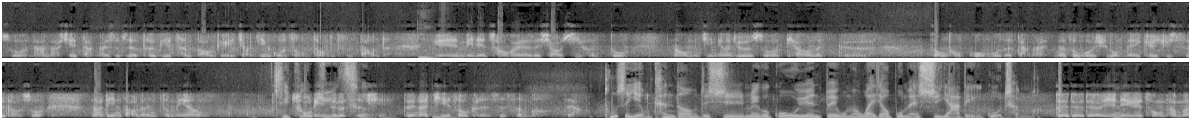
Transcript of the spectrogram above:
说，那哪些档案是不是有特别呈报给蒋经国总统知道的？因为每天传回来。的消息很多，那我们尽量就是说挑那个总统过目的档案。那这或许我们也可以去思考说，那领导人怎么样去处理这个事情？对，那节奏可能是什么？这样。同时，也看到的是美国国务院对我们外交部门施压的一个过程嘛？对对对，而且你也可以从他们，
